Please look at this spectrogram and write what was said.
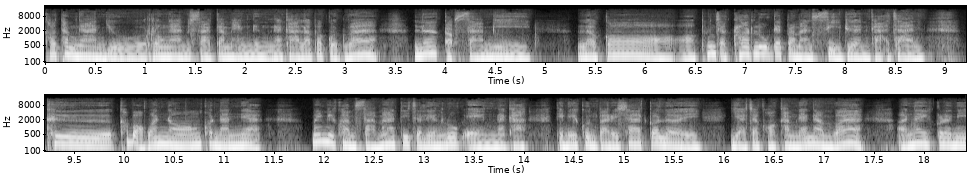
เขาทำงานอยู่โรงงานอุตสาหกรรมแห่งหนึ่งนะคะ แล้วปรากฏว่าเลิกกับสามี แล้วก็เพิ่งจะคลอดลูกได้ประมาณ 4 เดือนค่ะอาจารย์ คือเขาบอกว่าน้องคนนั้นเนี่ยไม่มีความสามารถที่จะเลี้ยงลูกเองนะคะ ทีนี้คุณปริชาติก็เลย อยากจะขอคำแนะนำว่าในกรณี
